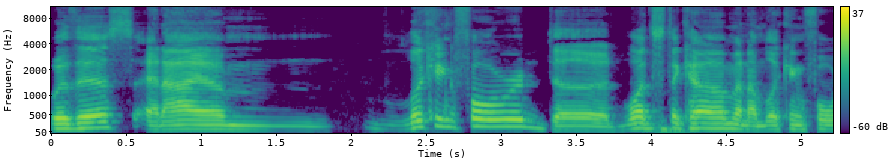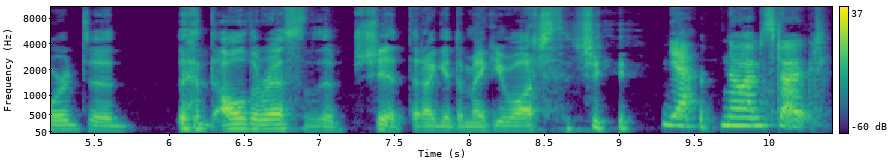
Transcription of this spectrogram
with this, and I am looking forward to what's to come, and I'm looking forward to all the rest of the shit that I get to make you watch this year. yeah, no, I'm stoked.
